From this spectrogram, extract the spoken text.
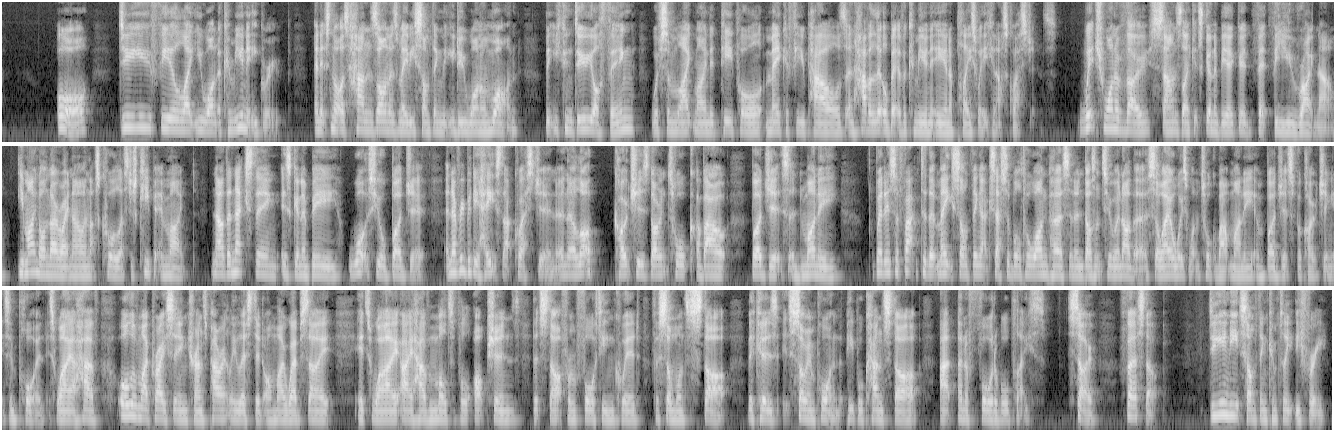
Or do you feel like you want a community group and it's not as hands on as maybe something that you do one on one, but you can do your thing with some like minded people, make a few pals, and have a little bit of a community and a place where you can ask questions? Which one of those sounds like it's going to be a good fit for you right now? You might not know right now, and that's cool. Let's just keep it in mind. Now, the next thing is going to be what's your budget? And everybody hates that question. And a lot of coaches don't talk about budgets and money, but it's a factor that makes something accessible to one person and doesn't to another. So I always want to talk about money and budgets for coaching. It's important. It's why I have all of my pricing transparently listed on my website. It's why I have multiple options that start from 14 quid for someone to start because it's so important that people can start at an affordable place. So first up, do you need something completely free?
